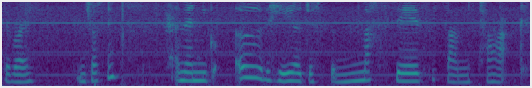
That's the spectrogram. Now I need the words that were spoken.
They're very interesting. And then you've got over here just a massive sand pack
